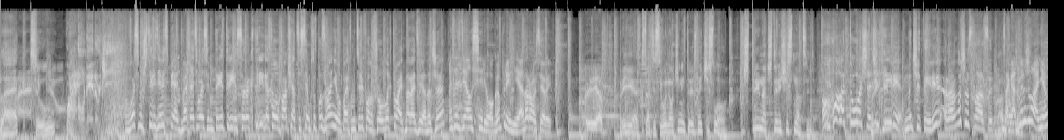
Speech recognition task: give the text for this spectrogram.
Black to white. 8495-258-3343 Готовы пообщаться с тем, кто позвонил по этому телефону в шоу Black to White на радио Energy. Это сделал Серега, привет. Здорово, Серый. Привет. Привет. Кстати, сегодня очень интересное число. 4 на 4, 16. О, точно, Прикинь. 4 на 4 равно 16. Загадываем желание.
